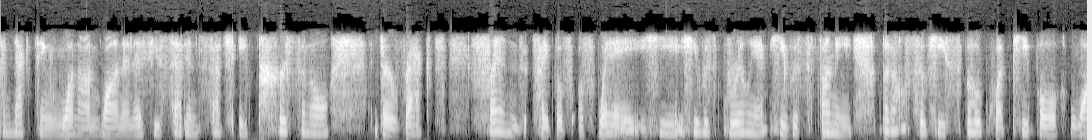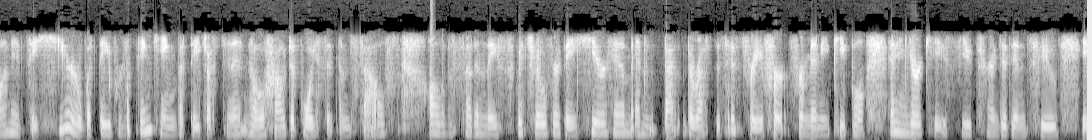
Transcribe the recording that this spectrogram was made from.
connecting one on one, and as you said, in such a personal, direct, friend type of, of way. He he was brilliant, he was funny, but also he spoke what people wanted to hear, what they were thinking, but they just didn't know how to voice it themselves. All of a sudden they switch over, they hear him and that the rest is history for, for many people. And in your case you turned it into a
